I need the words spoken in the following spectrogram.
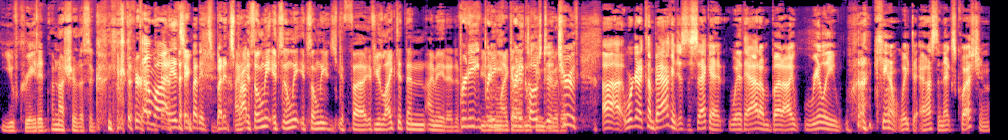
you've created? I'm not sure that's a good, good Come on, it's thing. but it's but it's I- prob- it's only it's only it's only if uh, if you liked it then I made it. If pretty you pretty didn't like pretty had close nothing to the it. truth. Uh, we're going to come back in just a second with Adam, but I really can't wait to ask the next question,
